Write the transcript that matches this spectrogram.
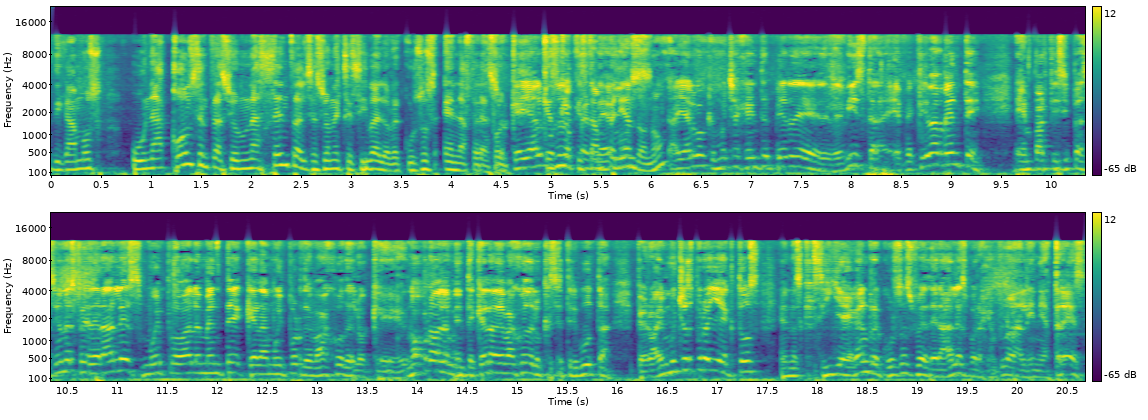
digamos, una concentración, una centralización excesiva de los recursos en la federación. Porque hay algo que eso es lo que están peleando, ¿no? Hay algo que mucha gente pierde de vista. Efectivamente, en participaciones federales muy probablemente queda muy por debajo de lo que, no probablemente queda debajo de lo que se tributa, pero hay muchos proyectos en los que sí llegan recursos federales, por ejemplo, la línea 3.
